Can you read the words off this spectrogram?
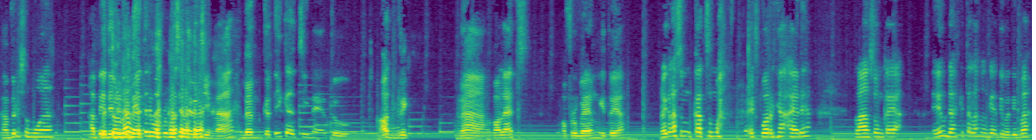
hampir semua APD Betul di dunia itu 50% dari Cina. Dan ketika Cina itu outbreak nah collapse overwhelm gitu ya mereka langsung cut semua ekspornya akhirnya langsung kayak ya udah kita langsung kayak tiba-tiba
